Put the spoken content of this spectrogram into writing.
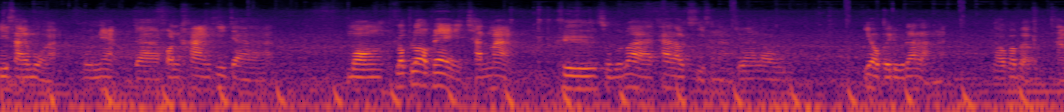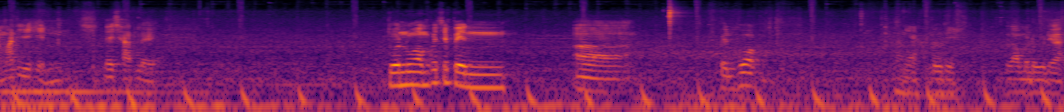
ดีไซน์หมวกอะตรงเนี้ยจะค่อนข้างที่จะมองรอบๆได้ชัดมาก คือสมมติว่าถ้าเราขี่สนามใช่ไหมเราเยี่ยวไปดูด้านหลังอะเราก็แบบสามารถที่จะเห็นได้ชัดเลย ตัวนวมก็จะเป็น เอ่อ เป็นพวก เนี่ยดูดิ เรามาดูเดี๋ยวา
